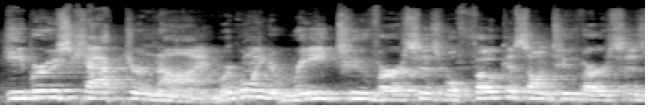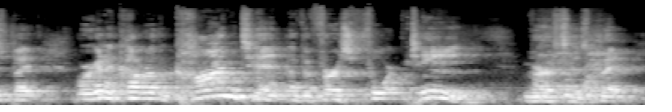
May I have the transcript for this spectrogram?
Hebrews chapter 9. We're going to read two verses. We'll focus on two verses, but we're going to cover the content of the first 14 verses. But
